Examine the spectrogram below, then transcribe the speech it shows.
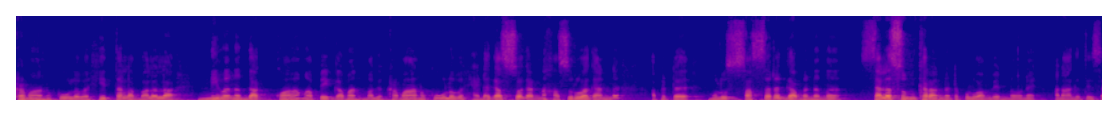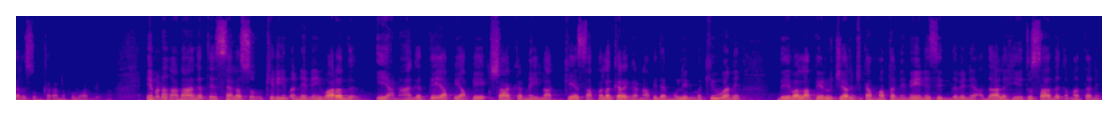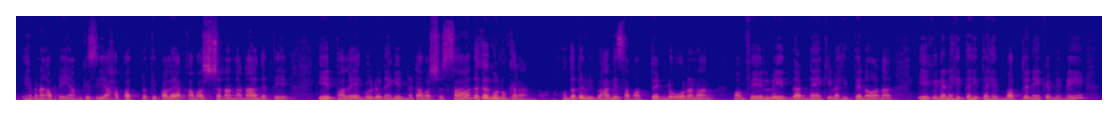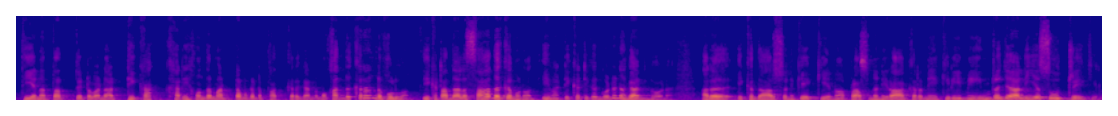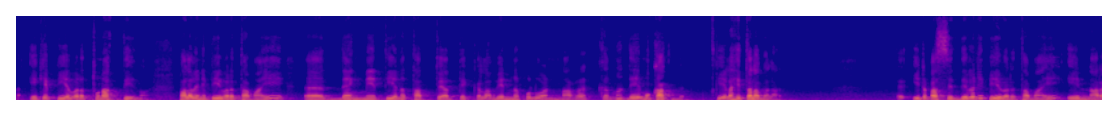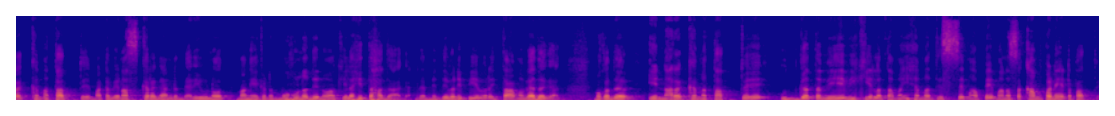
ක්‍රමානුකූලව හිතලා බලලා නිවන දක්වාම අපේ ගමන් මඟ ක්‍රමානුකූලව හැඩගස්ව ගන්න, හසුරුව ගන්න අපිට මුළු සසර ගමනම සැලසුම් කරන්නට පුළුවන් වෙන්න ඕනේ අනාගතේ සැලසුම් කරන්න පුළුවන් වෙන්න. එහෙමනම් අනාගතේ සැලසුම් කිරීම නෙමෙයි වරද. ඒ අනාගතේ අපි අපේක්ෂා කරන ඉලක්කය සඵල කරගන්න අපි දැන් මුලින්ම කිව්වනේ දේවල් අපේ රුචි අරුචිකම් මත නෙමෙයිනේ සිද්ධ වෙන්නේ අදාළ හේතු සාධක මතනේ. එහෙමනම් අපිට යම්කිසි යහපත් ප්‍රතිඵලයක් අවශ්‍ය නම් අනාගතේ ඒ ඵලය ගොඩනැගෙන්නට අවශ්‍ය සාධක ගොනු කරන්න ඕන. හොඳට විභාගේ සමත් වෙන්න ඕන නම් මම ෆේල් වෙයිද දන්නේ කියලා හිතෙනවා නම් ඒක ගැන හිත හිත හෙම්බත් වෙන එක නෙමෙයි. තියෙන தත්වෙට වඩා ටිකක් හරි හොඳ මට්ටමකටපත් කරගන්න මොකද්ද කරන්න පුළුවන්? ඒකට අදාළ සාධක මොනවද? ඒවා ටික ටික ගොඩනගන්න ඕන. අර එක දාර්ශනිකයෙක් කියනවා ප්‍රශ්න निराකරණය කිරීමේ ඉන්ද්‍රජාලීය සූත්‍රය කියලා. ඒකේ පියවර තුනක් තියෙනවා. පළවෙනි පියවර තමයි දැන් මේ තියෙන தත්වයක් එක්කලා වෙන්න පුළුවන් නරකම දේ මොකක්ද? කියලා හිතලා බලන්න. ඊට පස්සේ දෙවනි පියවර තමයි ඒ නරකම తত্ত্বය මට වෙනස් කරගන්න බැරි වුණොත් මම ඒකට මුහුණ දෙනවා කියලා හිත හදාගන්න. දැන් මේ දෙවනි පියවර ඊටාම වැදගත්. මොකද ඒ නරකම తত্ত্বයේ උද්ගත වේවි කියලා තමයි හැමතිස්සෙම අපේ මනස කම්පණයටපත්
